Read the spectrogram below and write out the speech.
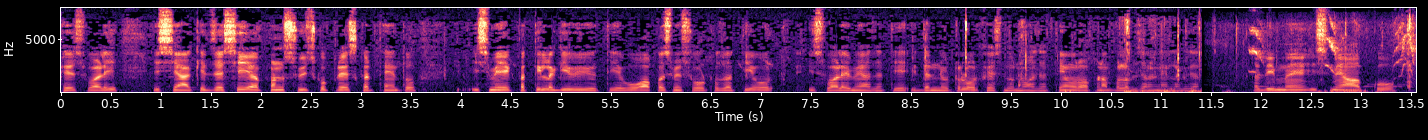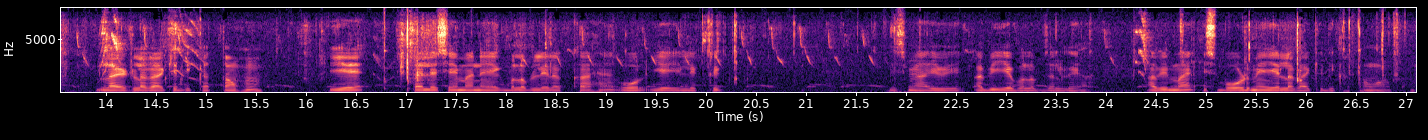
फेस वाली इससे आके जैसे ही अपन स्विच को प्रेस करते हैं तो इसमें एक पत्ती लगी हुई होती है, वो आपस में शॉर्ट हो जाती है और इस वाले में आ जाती है। इधर न्यूट्रल और फेस दोनों आ जाते हैं और अपना बल्ब जलने लग जाता है। अभी मैं इसमें आपको लाइट लगा के दिखाता हूँ। ये पहले से मैंने एक बल्ब ले रखा है और ये इलेक्ट्रिक इसमें आई हुई है अभी ये बल्ब जल गया। अभी मैं इस बोर्ड में ये लगा के दिखाता हूँ आपको।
